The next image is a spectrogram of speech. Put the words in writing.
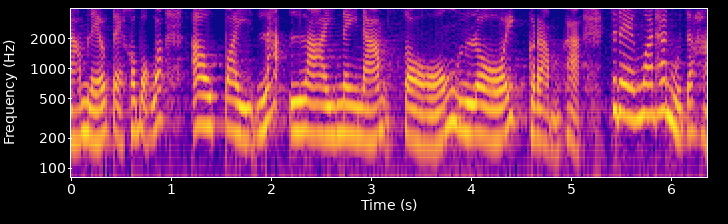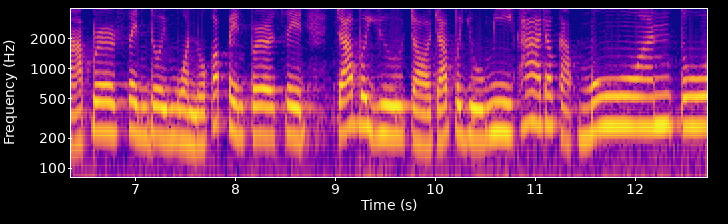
น้ำแล้ว แต่เขาบอกว่าเอาไปละลายในน้ำ200 กรัมค่ะ แสดงว่าถ้าหนูจะหาเปอร์เซ็นต์โดยมวลหนูก็เป็นเปอร์เซ็นต์ W ต่อ W มีค่าเท่ากับมวลตัว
